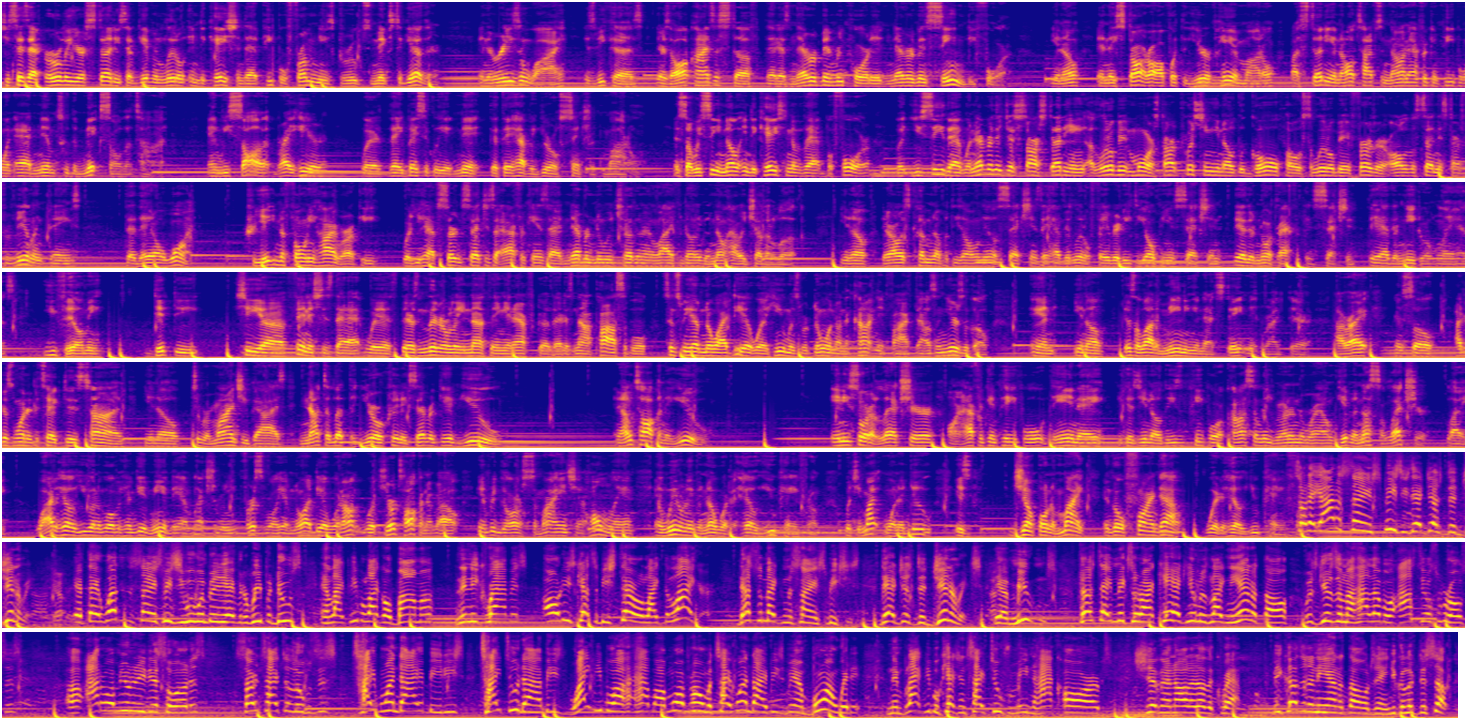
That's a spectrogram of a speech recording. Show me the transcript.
she says that earlier studies have given little indication that people from these groups mix together. And the reason why is because there's all kinds of stuff that has never been reported, never been seen before. You know, and they start off with the European model by studying all types of non-African people and adding them to the mix all the time. And we saw it right here where they basically admit that they have a Eurocentric model. And so we see no indication of that before, but you see that whenever they just start studying a little bit more, start pushing, you know, the goalposts a little bit further, all of a sudden it starts revealing things that they don't want. Creating a phony hierarchy where you have certain sections of Africans that never knew each other in life and don't even know how each other look. You know, they're always coming up with these own little sections. They have their little favorite Ethiopian section. They have their North African section. They have their Negro lands. You feel me? Dipti she uh, finishes that with there's literally nothing in africa that is not possible since we have no idea what humans were doing on the continent 5000 years ago and you know there's a lot of meaning in that statement right there all right and so i just wanted to take this time you know to remind you guys not to let the Eurocritics ever give you and i'm talking to you any sort of lecture on African people, DNA, because you know these people are constantly running around giving us a lecture. Like, why the hell are you gonna go over here and give me a damn lecture? I mean, first of all, you have no idea what I'm what you're talking about in regards to my ancient homeland, and we don't even know where the hell you came from. What you might want to do is jump on the mic and go find out where the hell you came from. So they are the same species, they're just degenerate. Yep. If they wasn't the same species, we wouldn't be able to reproduce. And like people like Obama, Lenny Kravitz, all these cats would be sterile like the liger. That's what makes them the same species. They're just degenerates. They're mutants. Plus, they mix with archaic humans like Neanderthal, which gives them a high level of osteoporosis, uh, autoimmunity disorders, certain types of lupuses, type 1 diabetes, type 2 diabetes. White people are, have are more prone with type 1 diabetes being born with it, and then black people catching type 2 from eating high carbs, sugar, and all that other crap. Because of the Neanderthal gene. You can look this up.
